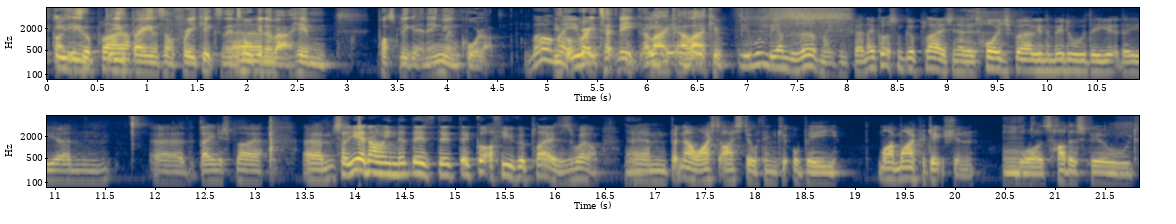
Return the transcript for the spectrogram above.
He's, he's, a he's, good player. he's banging some free kicks, and they're talking Um, about him possibly get an England call up. Well, he's mate, got he great technique. I like, he I like him. He wouldn't be undeserved, mate. To be fair, they've got some good players. You know, there's Hojbjerg in the middle, the the um, uh, the Danish player. Um, so yeah, no, I mean, there's, there's, they've got a few good players as well. Mm. Um, but no, I, I still think it will be my my prediction Mm. was Huddersfield,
